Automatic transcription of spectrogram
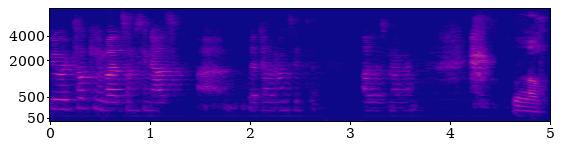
We were talking about something else um, that I wanted to I lost my mind Well,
